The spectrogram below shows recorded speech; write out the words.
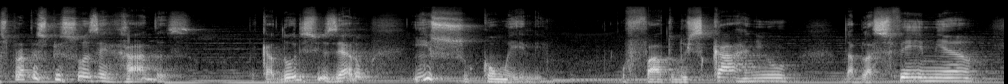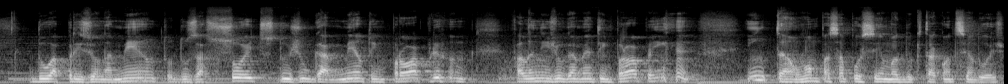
as próprias pessoas erradas, pecadores, fizeram isso com ele. O fato do escárnio, da blasfêmia, do aprisionamento, dos açoites, do julgamento impróprio. Falando em julgamento impróprio, hein? Então, vamos passar por cima do que está acontecendo hoje.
